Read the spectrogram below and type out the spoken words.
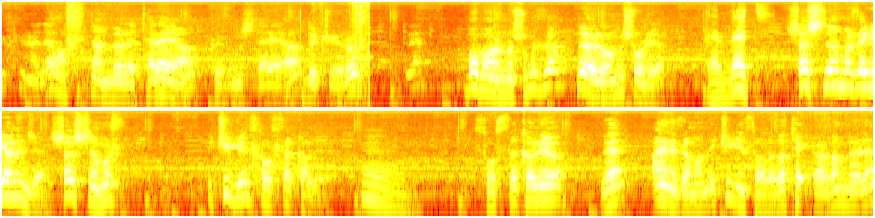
Üstüne de hafiften böyle tereyağı, kızmış tereyağı döküyoruz. Ve babaannuşumuz da böyle olmuş oluyor. Evet. Şaşlığımıza gelince, şaşlığımız iki gün sosta kalıyor. Sosta kalıyor ve aynı zamanda iki gün sonra da tekrardan böyle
